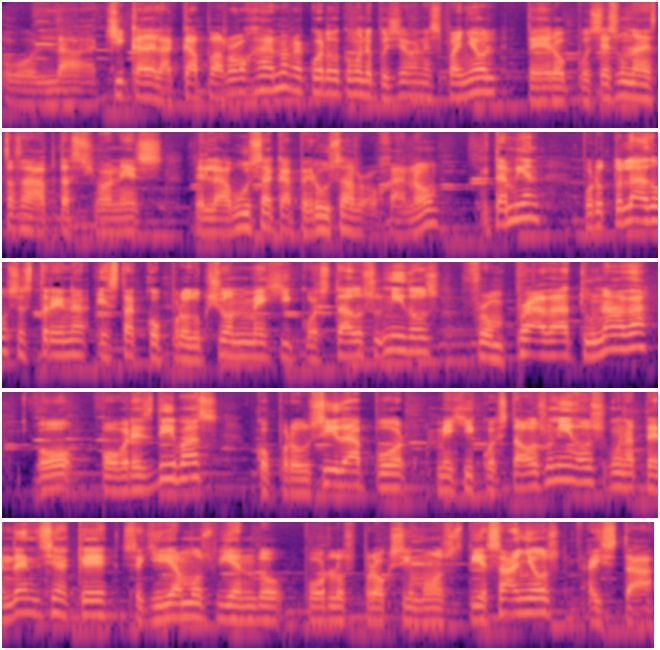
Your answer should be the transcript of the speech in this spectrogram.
o la chica de la capa roja, no recuerdo cómo le pusieron en español, pero pues es una de estas adaptaciones de la busa caperuza roja, ¿no? Y también, por otro lado, se estrena esta coproducción México-Estados Unidos, From Prada to Nada, o Pobres Divas, coproducida por México-Estados Unidos, una tendencia que seguiríamos viendo por los próximos 10 años. Ahí está,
